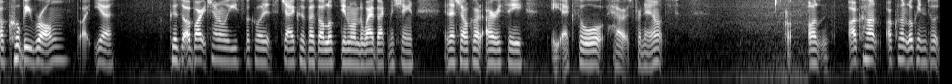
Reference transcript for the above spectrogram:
I could be wrong, but yeah. Because the boat channel used to be called it's Jacob as I looked in on the Wayback Machine. And the channel called REC or how it's pronounced. I, I can't, I couldn't look into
